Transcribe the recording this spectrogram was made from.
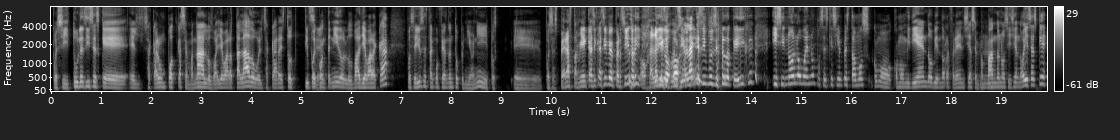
pues si tú les dices que el sacar un podcast semanal los va a llevar a tal lado o el sacar este tipo de contenido los va a llevar acá, pues ellos están confiando en tu opinión y pues, eh, pues esperas también, casi casi me persino y, Ojalá y que digo, sí funcione. ojalá que sí funcione lo que dije. Y si no, lo bueno, pues es que siempre estamos como, como midiendo, viendo referencias, empapándonos y diciendo, oye, ¿sabes qué?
